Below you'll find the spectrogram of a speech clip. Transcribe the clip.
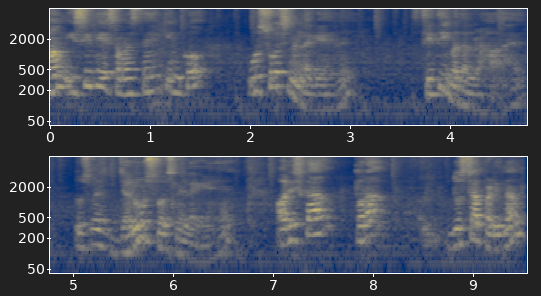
हम इसीलिए समझते हैं कि इनको वो सोचने लगे हैं स्थिति बदल रहा है तो उसमें ज़रूर सोचने लगे हैं और इसका थोड़ा दूसरा परिणाम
